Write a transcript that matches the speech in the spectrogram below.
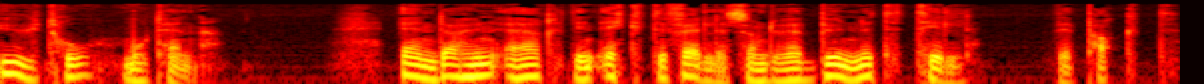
utro mot henne, enda hun er din ektefelle som du er bundet til ved pakt.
